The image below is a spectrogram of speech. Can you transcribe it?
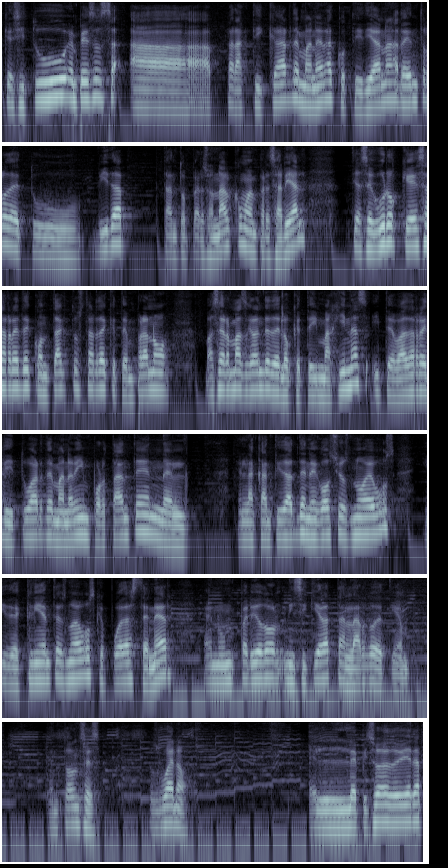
que si tú empiezas a practicar de manera cotidiana dentro de tu vida, tanto personal como empresarial, te aseguro que esa red de contactos tarde que temprano va a ser más grande de lo que te imaginas y te va a redituar de manera importante en el en la cantidad de negocios nuevos y de clientes nuevos que puedas tener en un periodo ni siquiera tan largo de tiempo. Entonces, pues bueno, el episodio de hoy era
